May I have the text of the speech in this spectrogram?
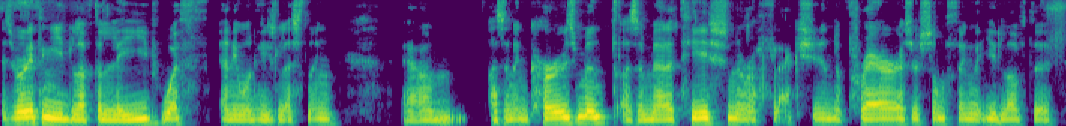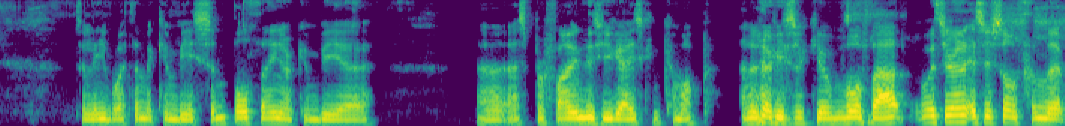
is there anything you'd love to leave with anyone who's listening, um, as an encouragement, as a meditation, a reflection, a prayer? Is there something that you'd love to to leave with them. It can be a simple thing or it can be a uh, as profound as you guys can come up. I don't know if you're capable of that. Was there is there something that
